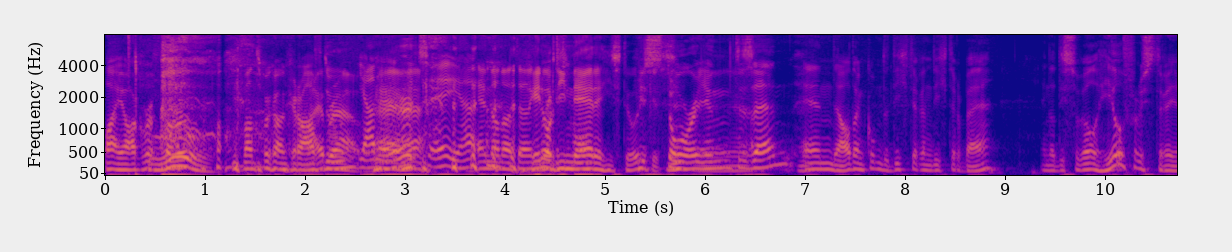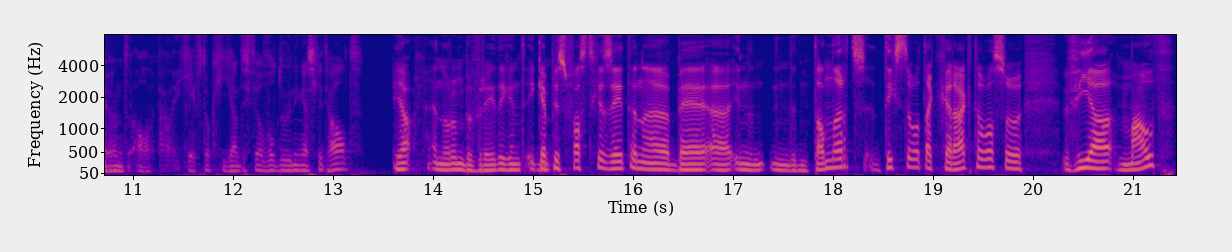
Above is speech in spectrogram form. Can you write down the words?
biographer. Want we gaan graaf doen. Ja, nerd. hè, ja. En dan uiteindelijk Geen ordinaire historicus. historian Ja. te zijn. En ja, dan komt het dichter en dichterbij. En dat is zowel heel frustrerend, al geeft ook gigantisch veel voldoening als je het haalt. Ja, enorm bevredigend. Ik heb eens vastgezeten eh, bij, eh, in, de, in de tandarts. Het dichtste wat ik geraakte was zo via mouth.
